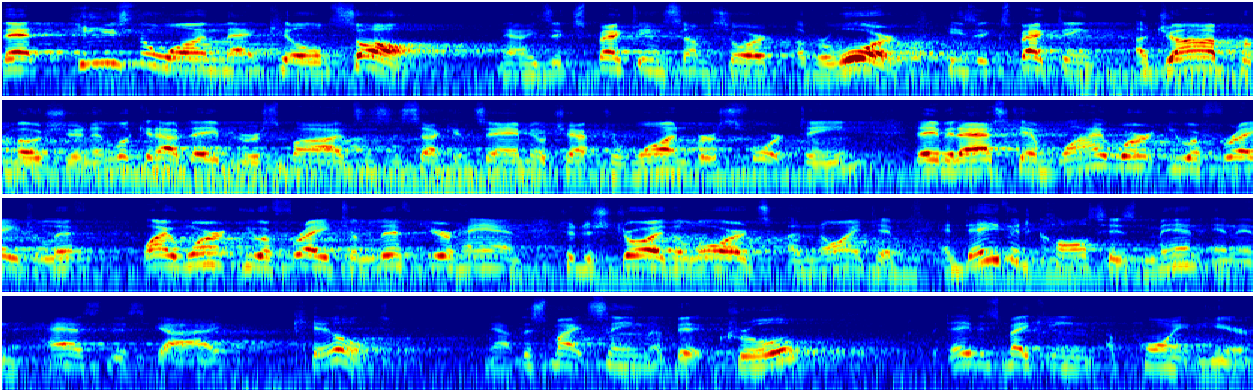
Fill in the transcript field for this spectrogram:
that he's the one that killed Saul. Now he's expecting some sort of reward. He's expecting a job promotion. And look at how David responds. This is 2 Samuel chapter 1, verse 14. David asked him, Why weren't you afraid to lift? Why weren't you afraid to lift your hand to destroy the Lord's anointed? And David calls his men and has this guy killed. Now, this might seem a bit cruel, but David's making a point here.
